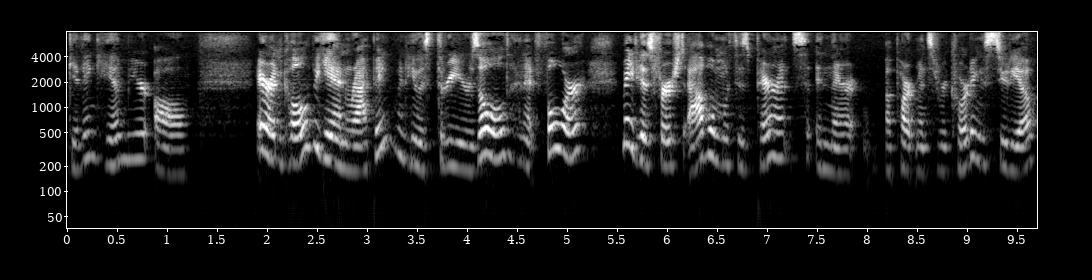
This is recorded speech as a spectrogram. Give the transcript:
giving Him your all. Aaron Cole began rapping when he was three years old, and at four, made his first album with his parents in their apartment's recording studio.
